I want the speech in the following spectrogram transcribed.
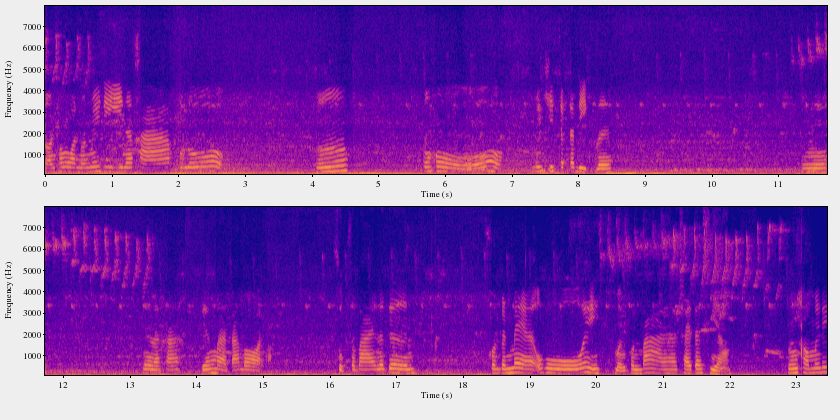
นอนทั้งวันมันไม่ดีนะคะคุณลูกอืมโอ้โห ไม่คิดจะกระดิกเลยนี่นี่นะคะเลี้ยงหมาตาบอด สุขสบายเหลือเกิน คนเป็นแม่โอ้โหเหมือนคนบ้านะคะ ใช้แต่เสียงซึ่งเขาไม่ได้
